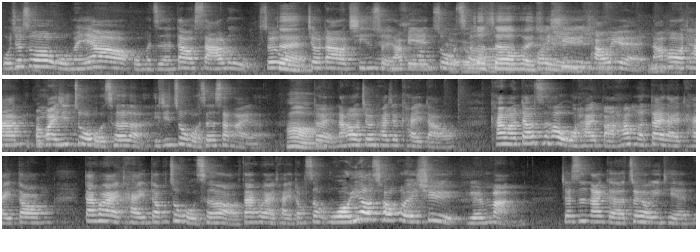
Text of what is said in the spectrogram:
我就说我们要我们只能到沙鹿，所以我们就到清水那边坐车，坐车回回去桃园，然后他爸爸已经坐火车了，已经坐火车上来了。哦。对，然后就他就开刀。开完刀之后，我还把他们带来台东，带回来台东坐火车哦，带回来台东之后，我又冲回去圆满，就是那个最后一天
